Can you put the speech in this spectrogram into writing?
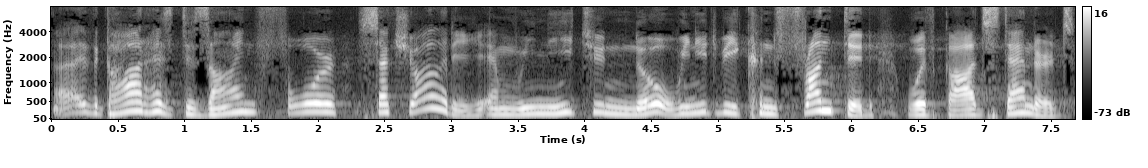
Uh, God has designed for sexuality, and we need to know, we need to be confronted with God's standards.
